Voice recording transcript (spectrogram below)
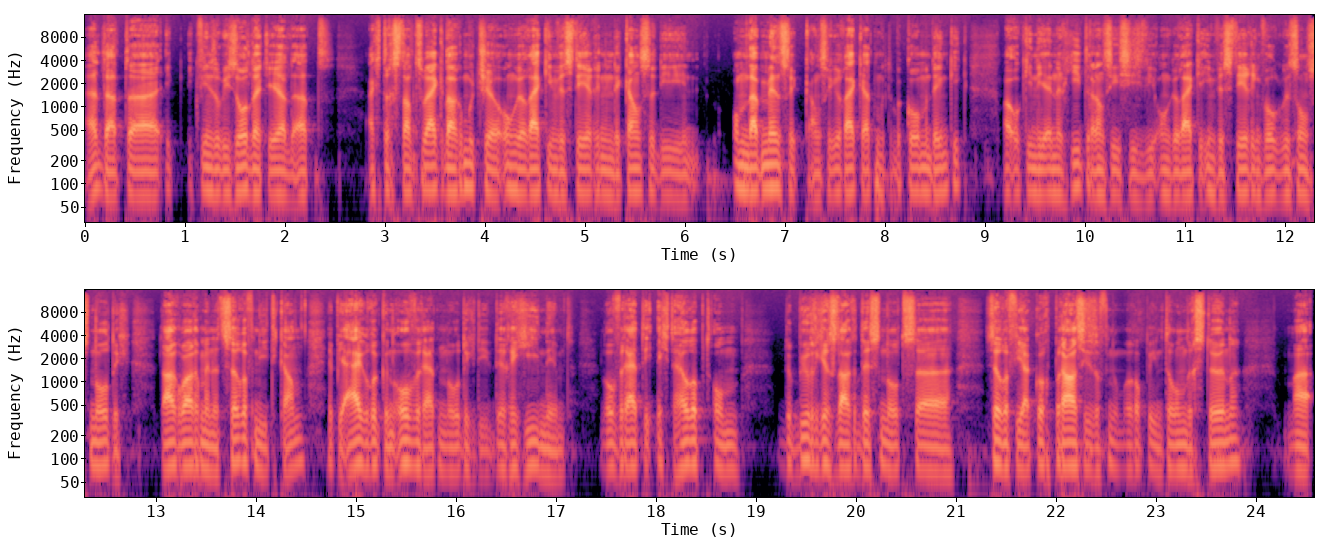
dat, uh, ik, ik vind sowieso dat je dat achterstandswijk, daar moet je ongelijk investeren in de kansen die, omdat mensen kansengelijkheid moeten bekomen, denk ik. Maar ook in die energietransities, die ongelijke investering volgens ons nodig. Daar waar men het zelf niet kan, heb je eigenlijk een overheid nodig die de regie neemt. Een overheid die echt helpt om de burgers daar desnoods uh, zelf via corporaties of noem maar op in te ondersteunen. Maar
